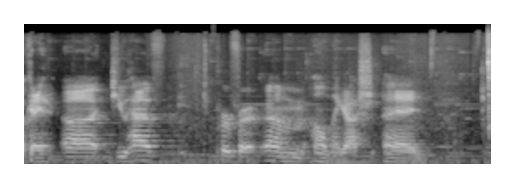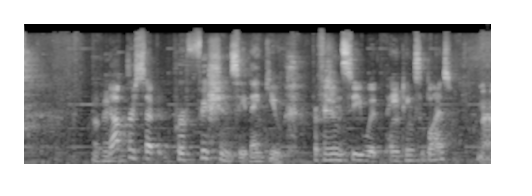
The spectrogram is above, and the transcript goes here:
Okay. Uh, do you have prefer? Um. Oh my gosh. And not percep- proficiency. Thank you. Proficiency with painting supplies. No.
